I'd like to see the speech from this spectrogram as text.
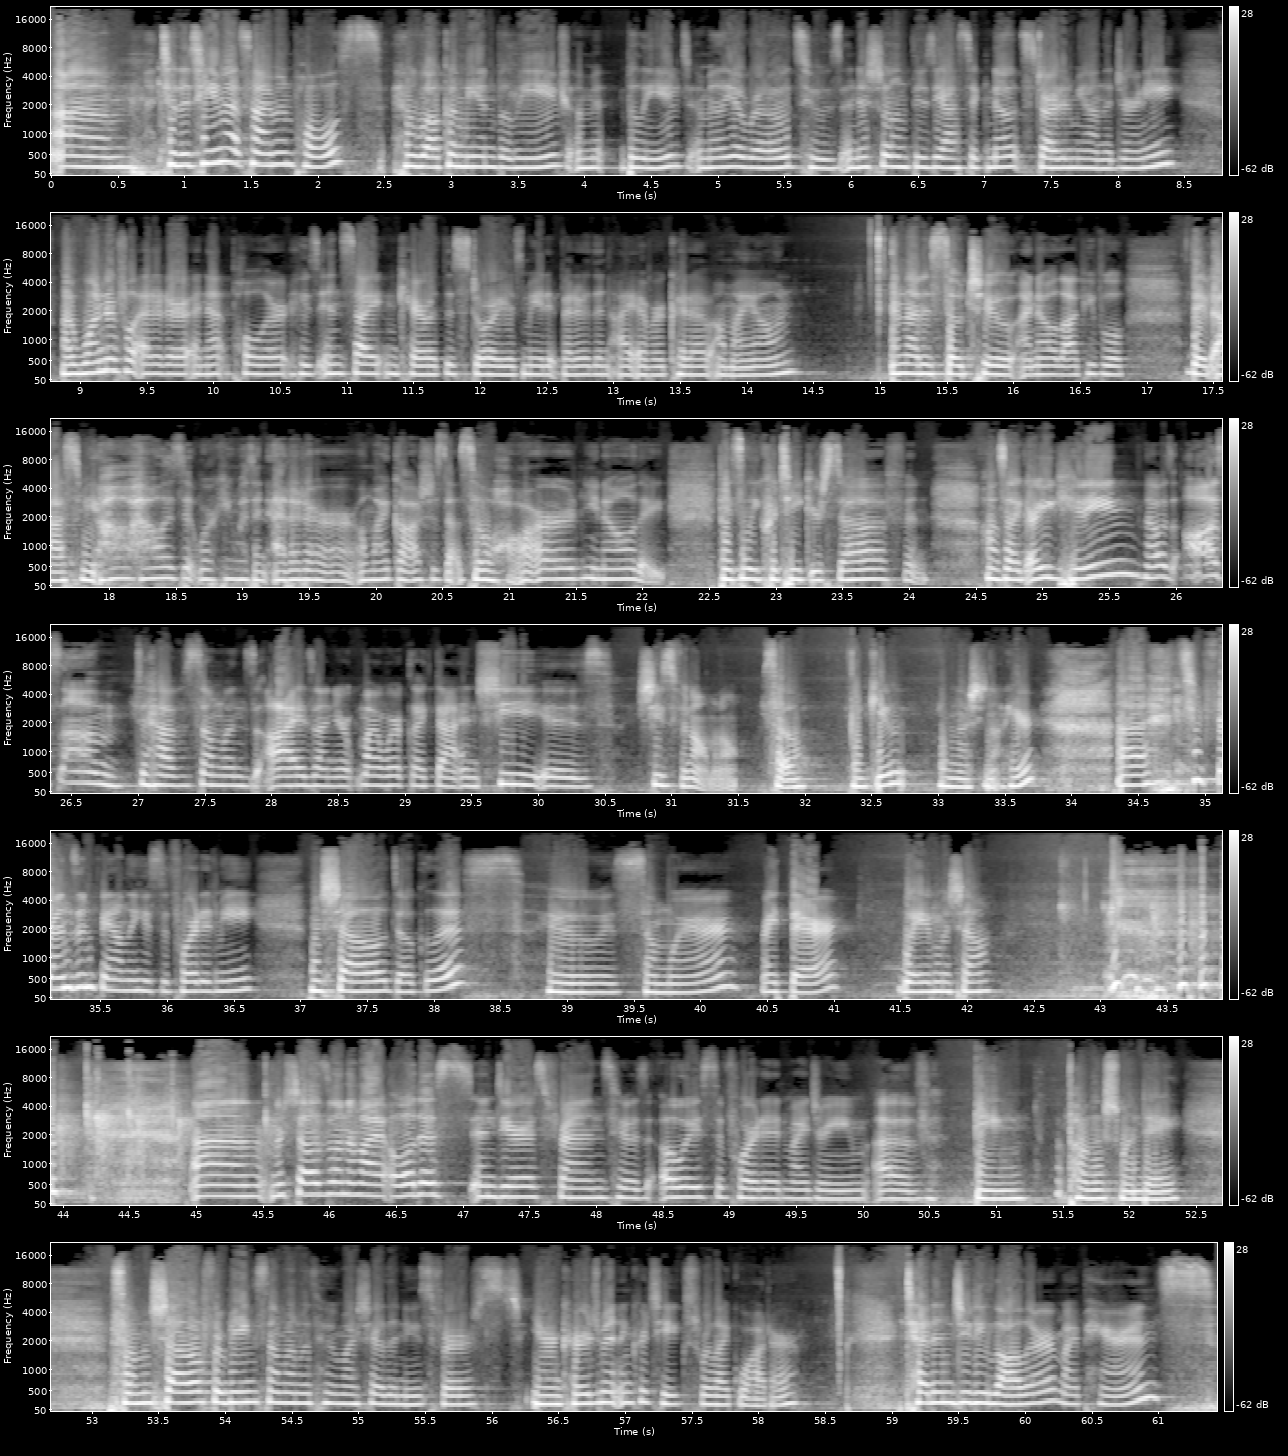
Um, to the team at Simon Pulse, who welcomed me and believed, um, believed, Amelia Rhodes, whose initial enthusiastic notes started me on the journey, my wonderful editor, Annette Pollert, whose insight and care with this story has made it better than I ever could have on my own. And that is so true. I know a lot of people, they've asked me, oh, how is it working with an editor? Oh my gosh, is that so hard? You know, they basically critique your stuff. And I was like, are you kidding? That was awesome to have someone's eyes on your my work like that. And she is, she's phenomenal. So thank you, even though she's not here. Uh, to friends and family who supported me, Michelle Dokalis, who is somewhere right there. Wave, Michelle. Um, Michelle's one of my oldest and dearest friends who has always supported my dream of being published one day. So, Michelle, for being someone with whom I share the news first, your encouragement and critiques were like water. Ted and Judy Lawler, my parents,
